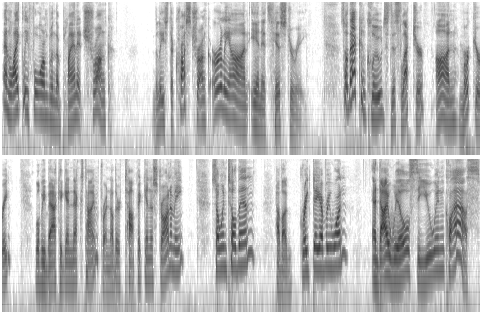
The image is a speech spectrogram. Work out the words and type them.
and likely formed when the planet shrunk at least the crust trunk early on in its history. So that concludes this lecture on Mercury. We'll be back again next time for another topic in astronomy. So until then, have a great day, everyone, and I will see you in class.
